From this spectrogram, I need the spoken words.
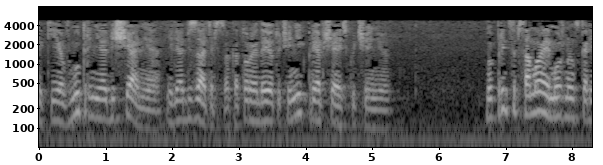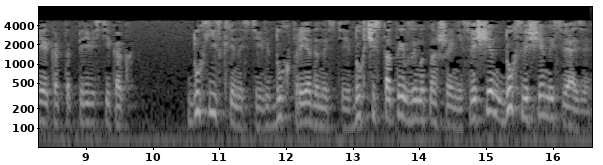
такие внутренние обещания или обязательства, которые дает ученик, приобщаясь к учению – Но принцип самаи можно скорее как-то перевести как дух искренности или дух преданности, дух чистоты взаимоотношений, священ, дух священной связи.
